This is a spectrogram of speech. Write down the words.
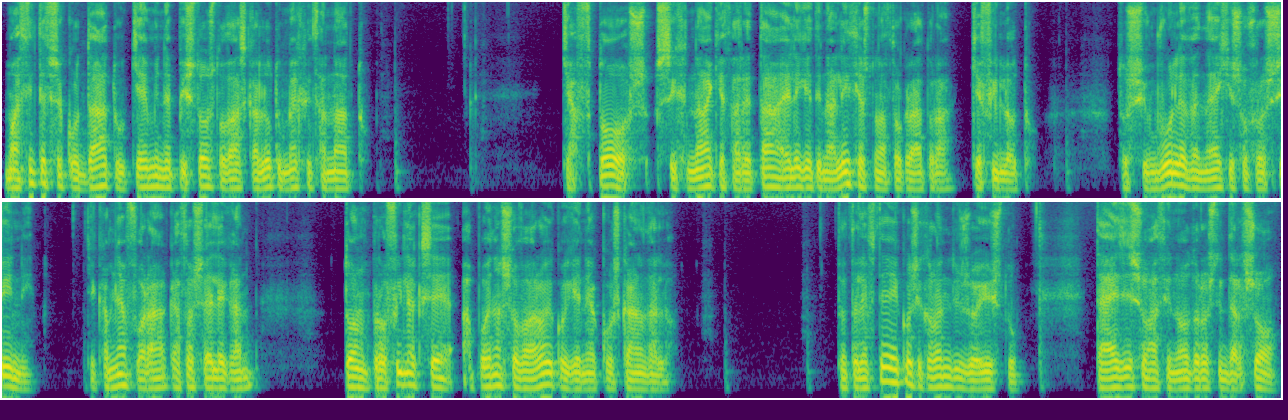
μαθήτευσε κοντά του και έμεινε πιστός στο δάσκαλό του μέχρι θανάτου. Και αυτός συχνά και θαρετά έλεγε την αλήθεια στον αυτοκράτορα και φίλο του. Το συμβούλευε να έχει σοφροσύνη και καμιά φορά καθώς έλεγαν τον προφύλαξε από ένα σοβαρό οικογενειακό σκάνδαλο. Τα τελευταία 20 χρόνια της ζωής του τα έζησε ο Αθηνόδωρος στην Ταρσό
